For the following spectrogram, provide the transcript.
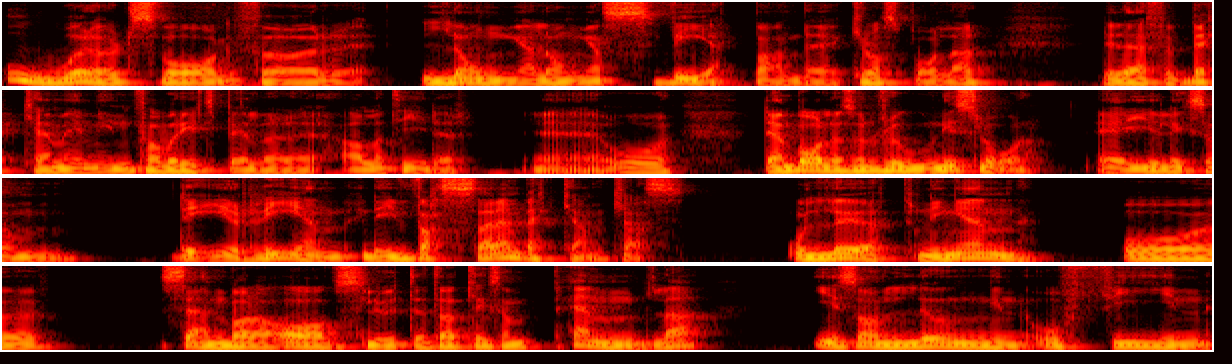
oerhört svag för långa, långa svepande crossbollar. Det är därför Beckham är min favoritspelare alla tider. Eh, och den bollen som Rooney slår är ju liksom... Det är ju ren... Det är ju vassare än Beckham-klass. Och löpningen och sen bara avslutet att liksom pendla i sån lugn och fin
